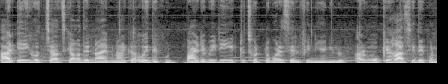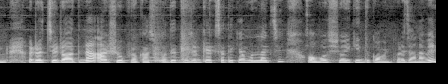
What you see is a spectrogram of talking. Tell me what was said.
আর এই হচ্ছে আজকে আমাদের নায়ক, নায়িকা। ওই দেখুন, বাইরে বেরিয়ে একটু ছোট্ট করে সেলফি নিয়ে নিল। আর মুখে হাসি দেখুন, ওটা হচ্ছে রত্না আর সুপ্রকাশ। ওদের দুজনকে একসাথে কেমন লাগছে অবশ্যই কিন্তু কমেন্ট করে জানাবেন।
